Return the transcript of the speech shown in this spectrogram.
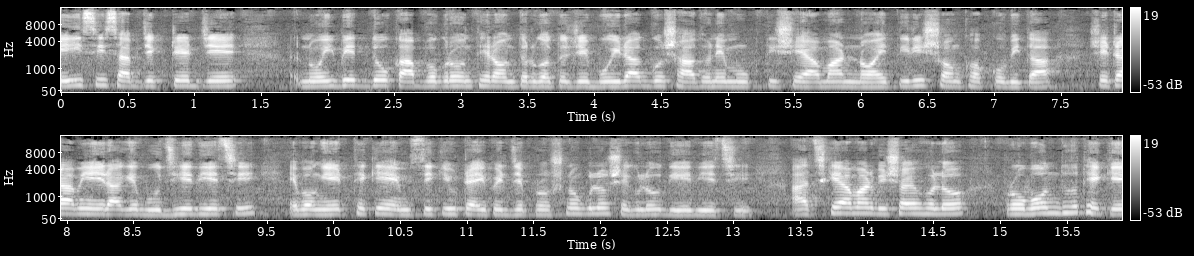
এইসি সাবজেক্টের যে নৈবেদ্য কাব্যগ্রন্থের অন্তর্গত যে বৈরাগ্য সাধনে মুক্তি সে আমার নয় তিরিশ সংখ্যক কবিতা, সেটা আমি এর আগে বুঝিয়ে দিয়েছি এবং এর থেকে এমসিকিউ টাইপের যে প্রশ্নগুলো সেগুলোও দিয়ে দিয়েছি। আজকে আমার বিষয় হলো প্রবন্ধ থেকে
